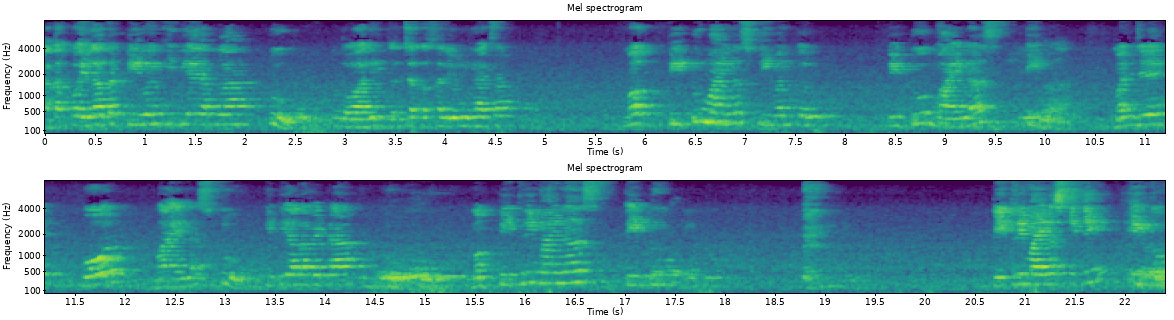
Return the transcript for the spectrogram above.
आता पहिला तर टी वन किती आहे आपला? टू तो आधी जसच्या तसा लिहून घ्यायचा. मग T two minus T one करू. T two minus T one म्हणजे फोर मायनस टू किती आला बेटा? मग T three minus T two T three minus किती? टी टू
